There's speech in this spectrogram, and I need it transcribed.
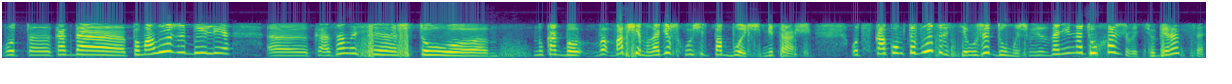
Вот когда помоложе были, казалось, э, что, ну как бы, во- вообще молодежь хочет побольше, метраж. Вот в каком-то возрасте уже думаешь, за ней надо ухаживать, убираться.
